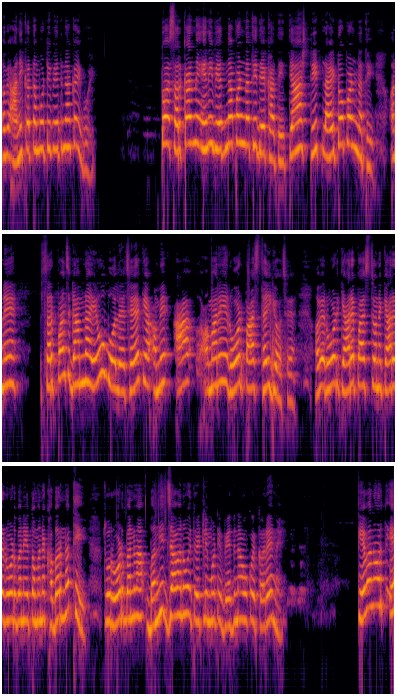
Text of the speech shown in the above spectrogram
હવે આની કરતાં મોટી વેદના કઈ હોય? તો આ સરકારને એની વેદના પણ નથી દેખાતી, ત્યાં સ્ટ્રીટ લાઇટો પણ નથી. અને સરપંચ ગામના એવું બોલે છે કે અમે આ, અમારે રોડ પાસ થઈ ગયો છે. હવે રોડ ક્યારે પાસ થયો અને ક્યારે રોડ બને તો મને ખબર નથી. જો રોડ બનવા, બની જ જવાનો હોય તો એટલી મોટી વેદનાઓ કોઈ કરે નહીં. કહેવાનો અર્થ એ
